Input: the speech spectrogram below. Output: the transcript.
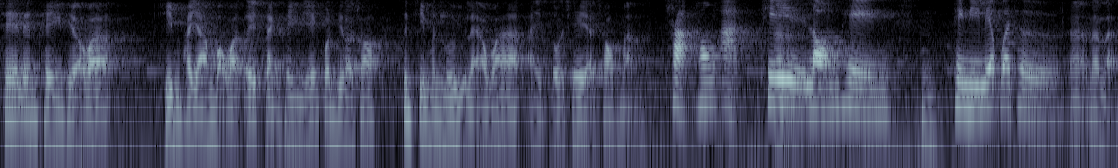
เช่เล่นเพลงที่แบบว่าคิมพยายามบอกว่าเอ้ยแต่งเพลงนี้ให้คนที่เราชอบ ซึ่งคิมมันรู้อยู่แล้วว่าไอ้ตัวเช่อะชอบมัน ฉากห้องอัดที่อ่าร้องเพลงอืมเพลงนี้เรียกว่าเธออ่านั่นแหละ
